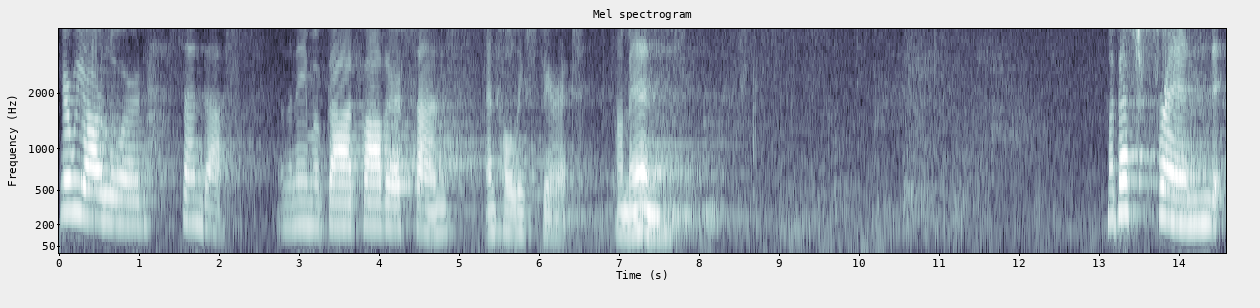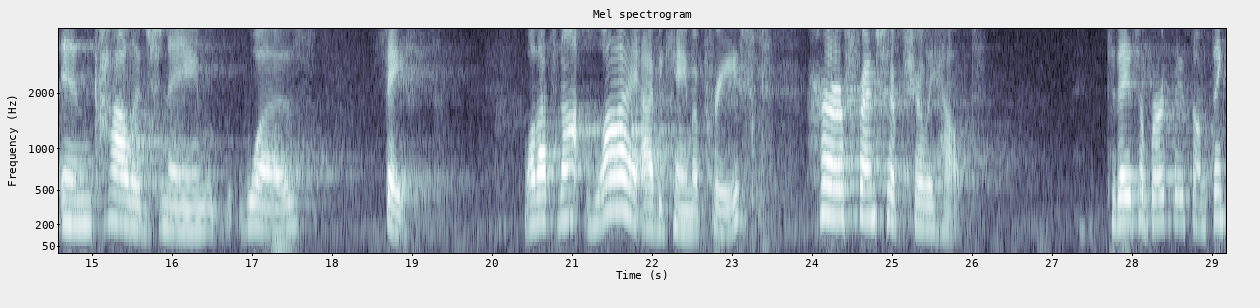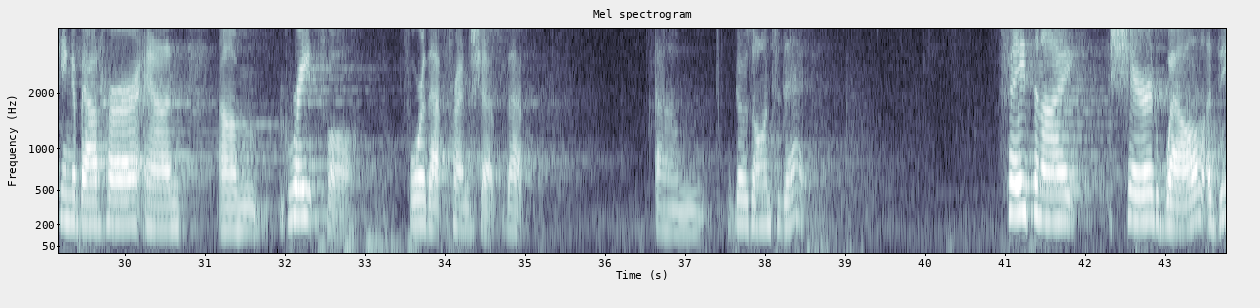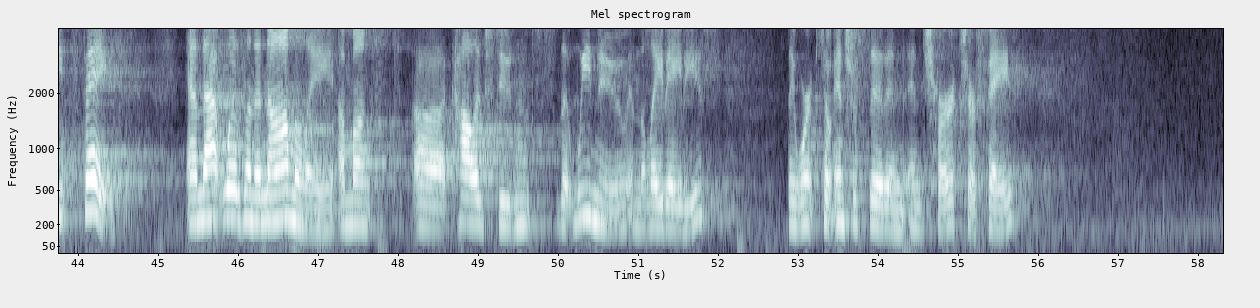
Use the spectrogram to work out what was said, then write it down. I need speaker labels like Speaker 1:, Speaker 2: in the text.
Speaker 1: Here we are, Lord, send us. In the name of God, Father, Son, and Holy Spirit. Amen. My best friend in college name was Faith. While that's not why I became a priest, her friendship surely helped. Today's her birthday, so I'm thinking about her and um, grateful for that friendship that um, goes on today. Faith and I shared well a deep faith, and that was an anomaly amongst uh, college students that we knew in the late 80s. They weren't so interested in, in church or faith.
